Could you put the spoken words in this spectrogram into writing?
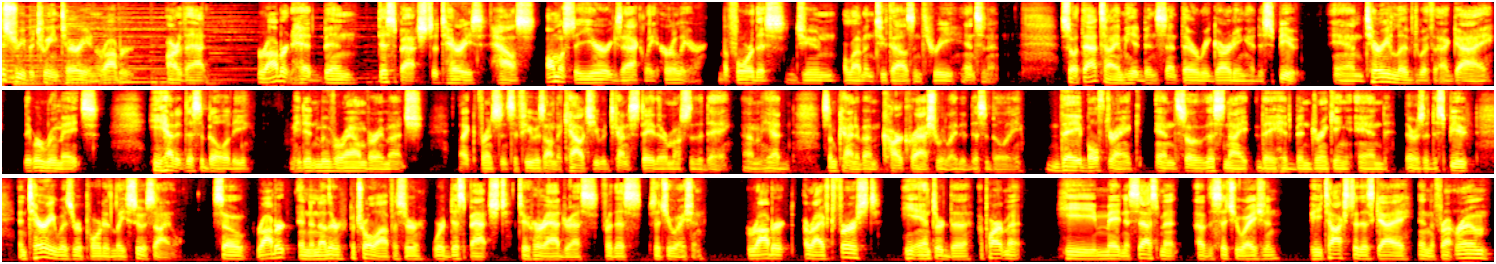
History between Terry and Robert are that Robert had been dispatched to Terry's house almost a year exactly earlier, before this June 11, 2003 incident. So at that time, he had been sent there regarding a dispute. And Terry lived with a guy, they were roommates. He had a disability, he didn't move around very much. Like, for instance, if he was on the couch, he would kind of stay there most of the day. Um, he had some kind of a car crash related disability. They both drank. And so this night they had been drinking and there was a dispute. And Terry was reportedly suicidal. So Robert and another patrol officer were dispatched to her address for this situation. Robert arrived first. He entered the apartment. He made an assessment of the situation. He talks to this guy in the front room,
